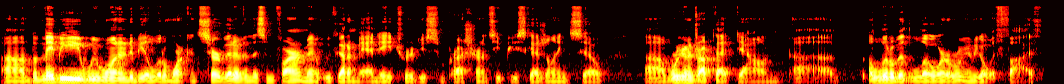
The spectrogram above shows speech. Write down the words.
um, but maybe we wanted to be a little more conservative in this environment. We've got a mandate to reduce some pressure on CPU scheduling, so uh, we're going to drop that down uh, a little bit lower. We're going to go with 5.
